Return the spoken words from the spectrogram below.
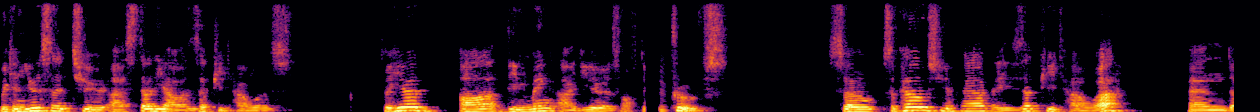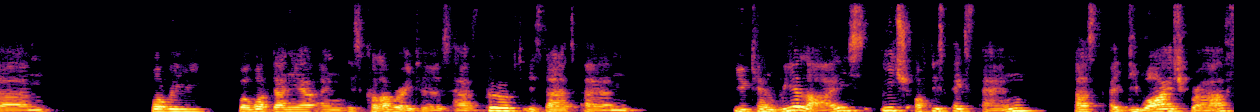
we can use it to uh, study our ZP towers. So here are the main ideas of the proofs. So suppose you have a ZP tower, and um, what we, well, what Daniel and his collaborators have proved is that um, you can realize each of these xn as a derived graph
